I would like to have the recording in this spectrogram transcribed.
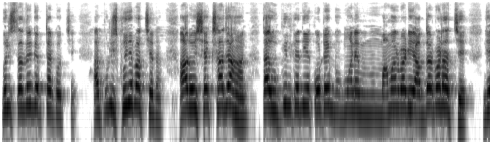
পুলিশ তাদের গ্রেপ্তার করছে। আর পুলিশ খুঁজে পাচ্ছে না। আর ওই শেখ শাহজাহান তার উকিলকে দিয়ে কোর্টে মানে মামার বাড়ির আবদার পাঠাচ্ছে যে,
